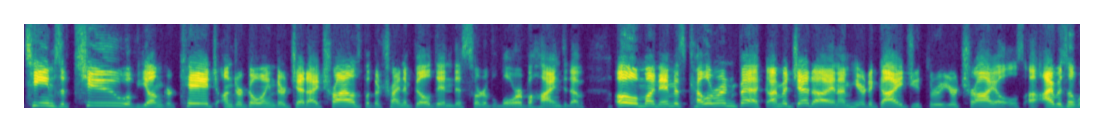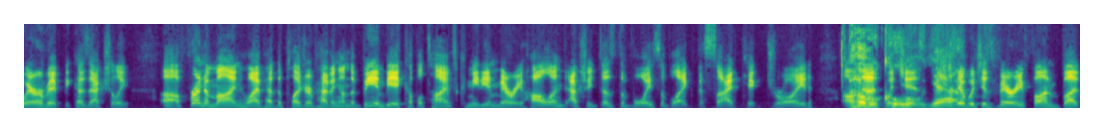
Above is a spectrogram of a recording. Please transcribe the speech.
teams of two of younger kids undergoing their Jedi trials, but they're trying to build in this sort of lore behind it of, oh, my name is Kelleran Beck. I'm a Jedi and I'm here to guide you through your trials. Uh, I was aware of it because actually uh, a friend of mine who I've had the pleasure of having on the B&B a couple times, comedian Mary Holland, actually does the voice of like the sidekick droid. oh that, cool is- yeah yeah, which is very fun. But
